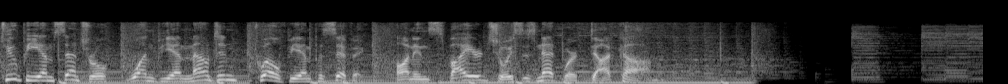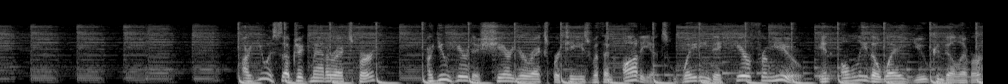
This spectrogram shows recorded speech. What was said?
2 p.m. Central, 1 p.m. Mountain, 12 p.m. Pacific on InspiredChoicesNetwork.com. Are you a subject matter expert? Are you here to share your expertise with an audience waiting to hear from you in only the way you can deliver?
